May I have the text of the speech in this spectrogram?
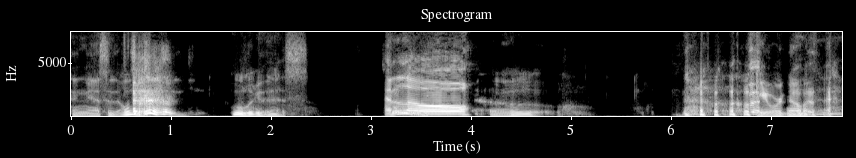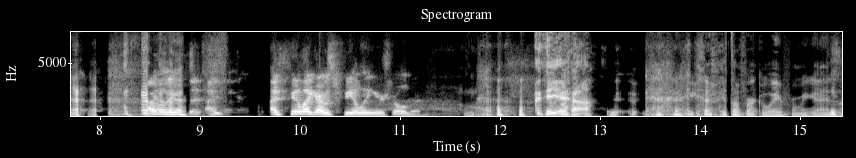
And yes, it- oh, ooh, look at this. Hello. Oh. okay, we're done with that. I, oh yeah. I, I feel like I was feeling your shoulder. yeah. Get the fuck away from me, guys.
